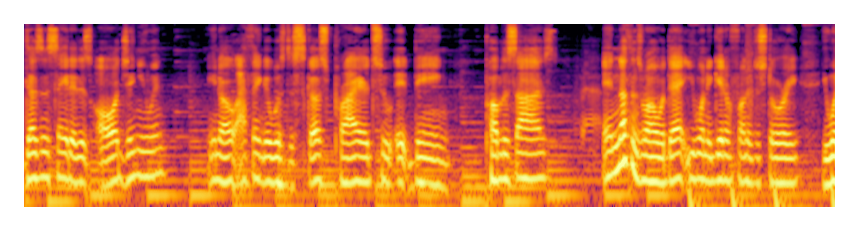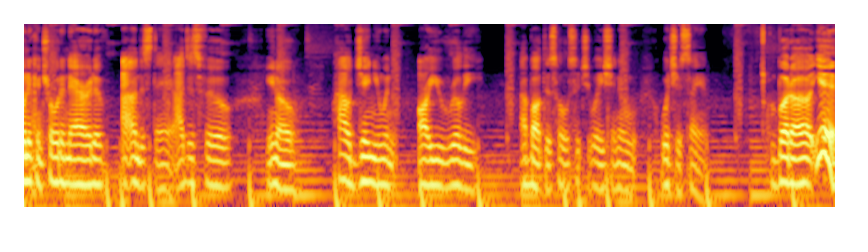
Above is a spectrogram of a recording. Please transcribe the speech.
doesn't say that it's all genuine. You know, I think it was discussed prior to it being publicized. And nothing's wrong with that. You want to get in front of the story, you want to control the narrative. I understand. I just feel, you know, how genuine are you really about this whole situation and what you're saying? But uh yeah,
